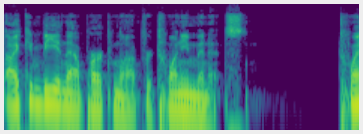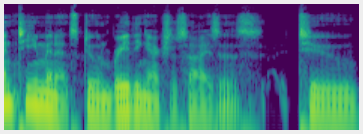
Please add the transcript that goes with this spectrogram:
I can be in that parking lot for 20 minutes. 20 minutes doing breathing exercises to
